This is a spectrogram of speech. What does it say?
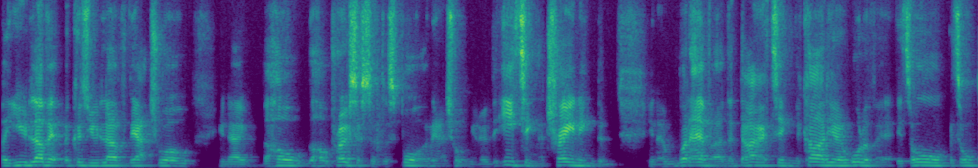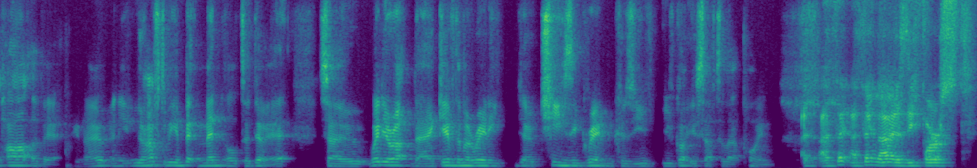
but you love it because you love the actual, you know, the whole the whole process of the sport and the actual, you know, the eating, the training, the, you know, whatever, the dieting, the cardio, all of it. It's all it's all part of it, you know. And you, you have to be a bit mental to do it. So when you're up there, give them a really you know cheesy grin because you've you've got yourself to that point. I, I think I think that is the first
